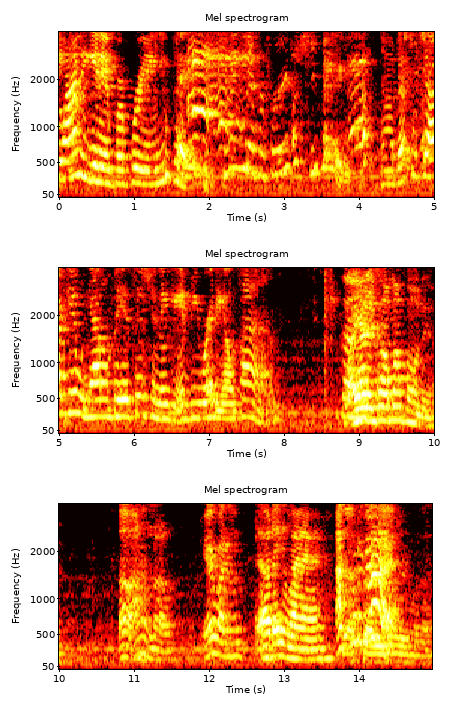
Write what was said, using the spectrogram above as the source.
Elani get in for free and you paid? She didn't get it for free. She paid. Now that's what y'all get when y'all don't pay attention and, and be ready on time. So, Why y'all didn't call my phone then? oh, I don't know. Everybody was. Oh, they lying. I swear to God. how you know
